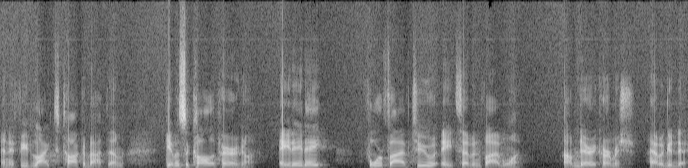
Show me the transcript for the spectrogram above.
And if you'd like to talk about them, give us a call at Paragon, 888 452 8751. I'm Derek Hermish. Have a good day.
